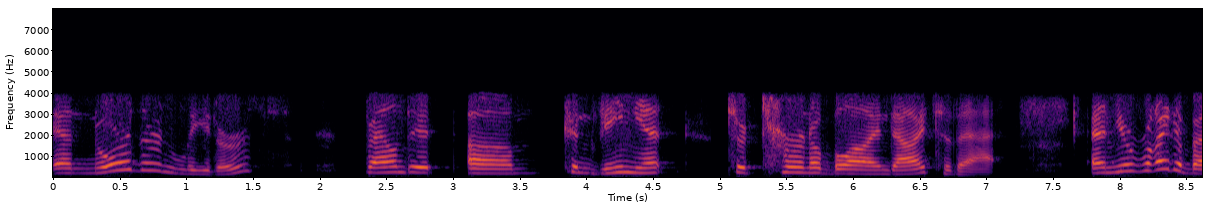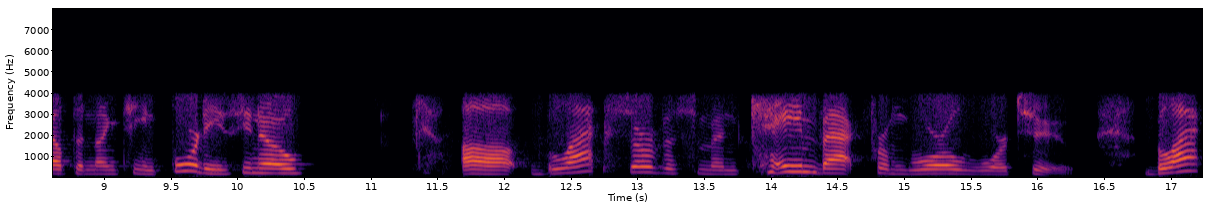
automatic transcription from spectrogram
and northern leaders found it um, convenient to turn a blind eye to that. And you're right about the 1940s. You know, uh, black servicemen came back from World War II. Black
